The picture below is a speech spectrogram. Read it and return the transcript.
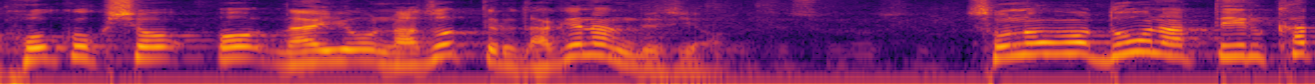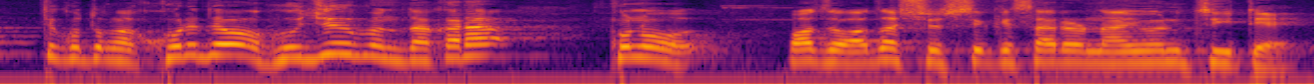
う報告書を内容をなぞってるだけなんですよ。その後、どうなっているかってことが、これでは不十分だから、このわざわざ出席される内容について、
